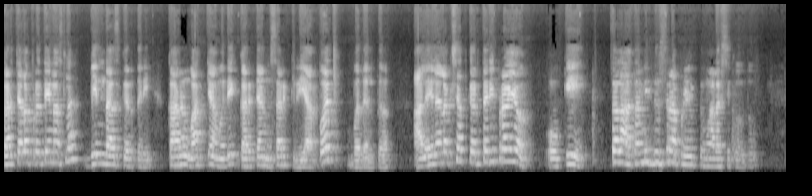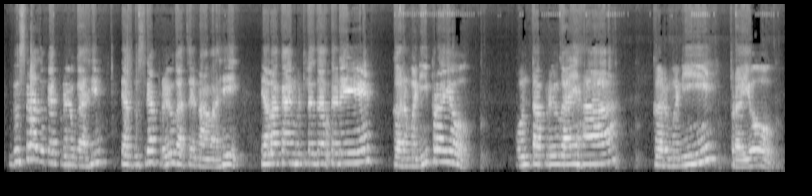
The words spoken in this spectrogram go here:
कर्त्याला प्रत्यय नसला बिनधास कर्तरी कारण वाक्यामध्ये कर्त्यानुसार क्रियापद बदलतं. आलंय ना लक्षात? कर्तरी प्रयोग. ओके. चला आता मी दुसरा प्रयोग तुम्हाला शिकवतो. दुसरा जो काही प्रयोग आहे त्या दुसऱ्या प्रयोगाचं नाव आहे. त्याला काय म्हटलं जातं रे? कर्मणी प्रयोग. कोणता प्रयोग आहे हा? कर्मणी प्रयोग.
